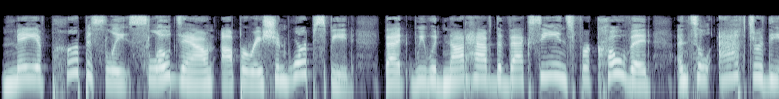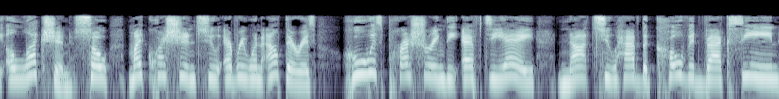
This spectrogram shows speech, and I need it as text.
may have purposely slowed down Operation Warp Speed, that we would not have the vaccines for COVID until after the election. So, my question to everyone out there is who is pressuring the FDA not to have the COVID vaccine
